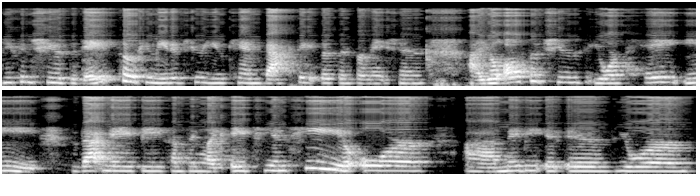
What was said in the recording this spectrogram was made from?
You can choose the date, so if you needed to, you can backdate this information. Uh, you'll also choose your payee. So that may be something like AT&T, or uh, maybe it is your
